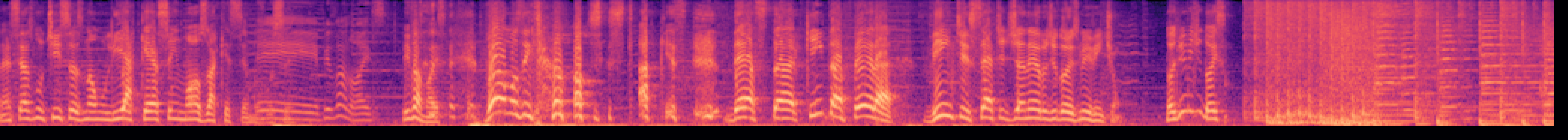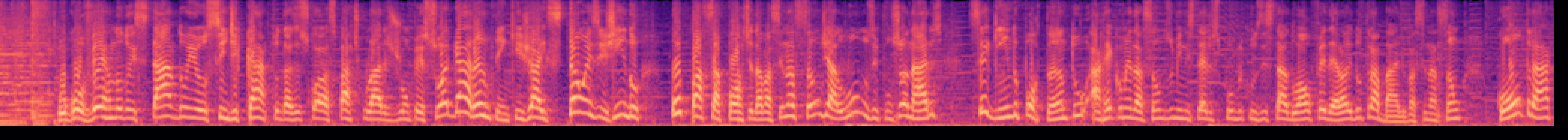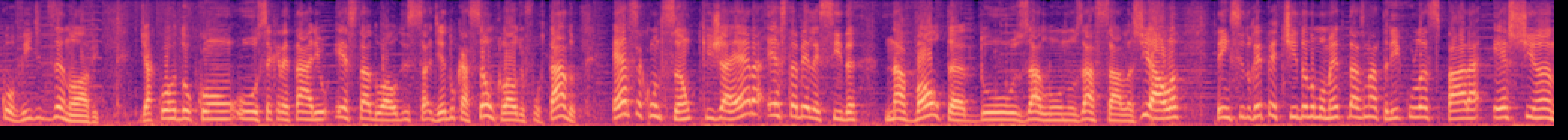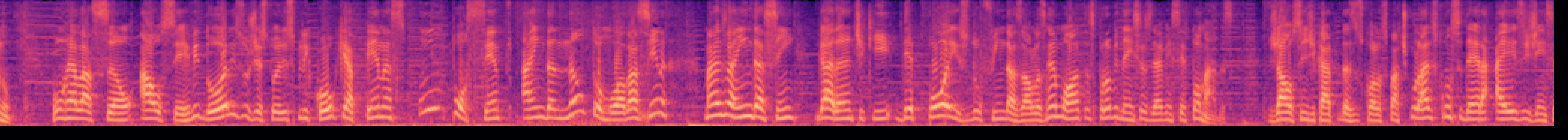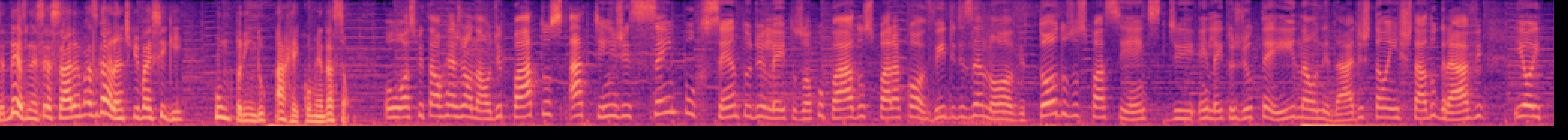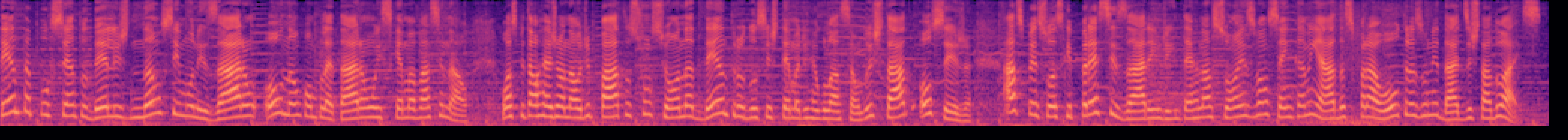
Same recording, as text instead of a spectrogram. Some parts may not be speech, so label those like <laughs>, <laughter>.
Né? Se as notícias não lhe aquecem, nós aquecemos e... você. Viva nós. Viva nós. <laughs> Vamos então <laughs> aos destaques desta quinta-feira, 27 de janeiro de 2021. 2022. O governo do estado e o sindicato das escolas particulares de João Pessoa garantem que já estão exigindo o passaporte da vacinação de alunos e funcionários, seguindo, portanto, a recomendação dos Ministérios Públicos Estadual, Federal e do Trabalho, vacinação contra a Covid-19. De acordo com o secretário estadual de Educação, Cláudio Furtado, essa condição, que já era estabelecida na volta dos alunos às salas de aula, tem sido repetida no momento das matrículas para este ano. Com relação aos servidores, o gestor explicou que apenas 1% ainda não tomou a vacina, mas ainda assim garante que depois do fim das aulas remotas, providências devem ser tomadas. Já o Sindicato das Escolas Particulares considera a exigência desnecessária, mas garante que vai seguir cumprindo a recomendação. O Hospital Regional de Patos atinge 100% de leitos ocupados para a Covid-19. Todos os pacientes de, em leitos de UTI na unidade estão em estado grave e 80% deles não se imunizaram ou não completaram o esquema vacinal. O Hospital Regional de Patos funciona dentro do sistema de regulação do Estado, ou seja, as pessoas que precisarem de internações vão ser encaminhadas para outras unidades estaduais.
